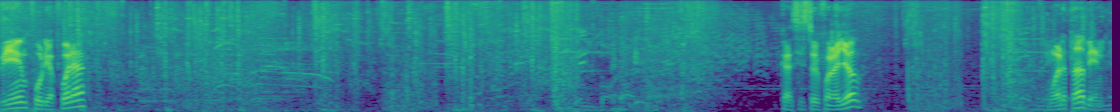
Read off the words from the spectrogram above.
Bien, Furia afuera. Casi estoy fuera yo. Muerta, bien.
